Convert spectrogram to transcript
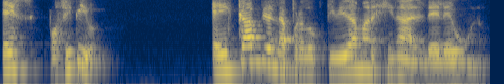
es positivo el cambio en la productividad marginal de L1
